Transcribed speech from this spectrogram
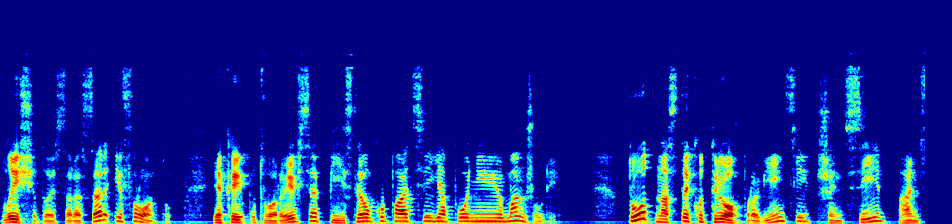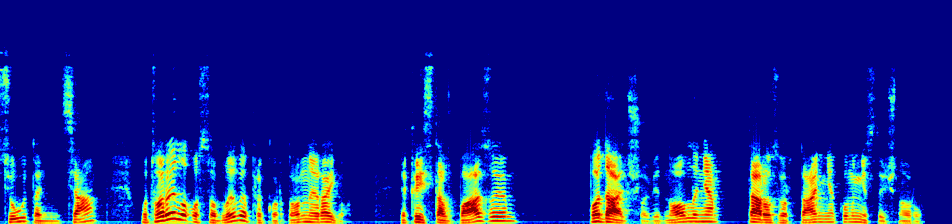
ближче до СРСР і фронту, який утворився після окупації Японією Манчжурії. Тут, на стику трьох провінцій Шенсі, Ганцю та Нінця, утворили особливий прикордонний район, який став базою подальшого відновлення та розгортання комуністичного руху.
